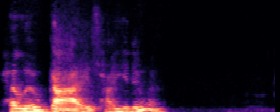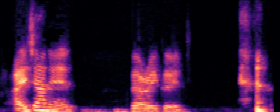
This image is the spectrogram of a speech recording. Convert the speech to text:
Hello, guys. How you doing? Hi, Janet. Very good.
